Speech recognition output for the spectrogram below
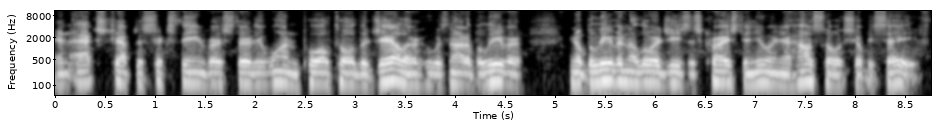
In Acts chapter 16, verse 31, Paul told the jailer who was not a believer, you know, believe in the Lord Jesus Christ, and you and your household shall be saved.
